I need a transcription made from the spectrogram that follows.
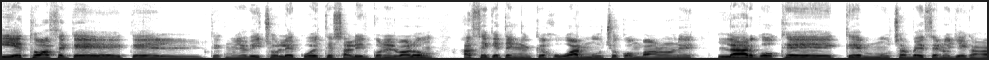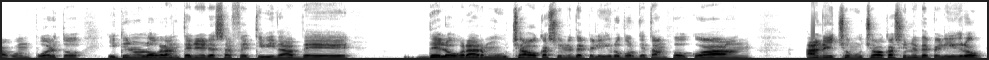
y esto hace que, que, el, que, como ya he dicho, le cueste salir con el balón. Hace que tengan que jugar mucho con balones largos que, que muchas veces no llegan a buen puerto y que no logran tener esa efectividad de, de lograr muchas ocasiones de peligro porque tampoco han, han hecho muchas ocasiones de peligro.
